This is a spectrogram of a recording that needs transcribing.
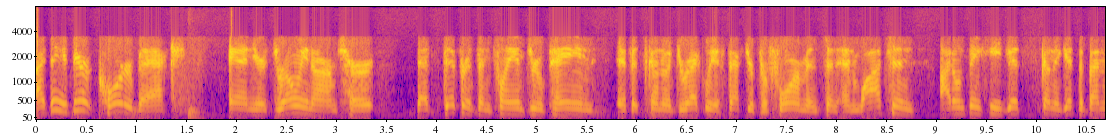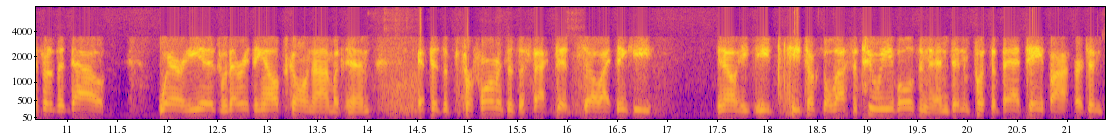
I think if you're a quarterback and your throwing arms hurt, that's different than playing through pain if it's going to directly affect your performance. And, and Watson, I don't think he gets going to get the benefit of the doubt where he is with everything else going on with him if his performance is affected. So I think he you know, he he, he took the less of two evils and, and didn't put the bad tape on, or didn't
